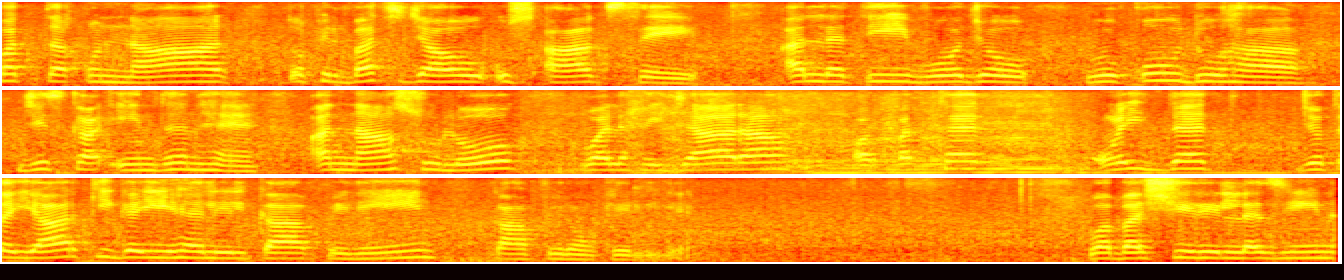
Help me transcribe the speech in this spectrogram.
فتق النار، تو پھر بچ جاؤ اس آگ سے۔ التی، وہ جو وقودها جس کا ایندھن ہے۔ الناس لوگ، والحجارہ، اور پتھر۔ عدت جو تیار کی گئی ہے للکافرین کافروں کے لیے۔ وبشر الذین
